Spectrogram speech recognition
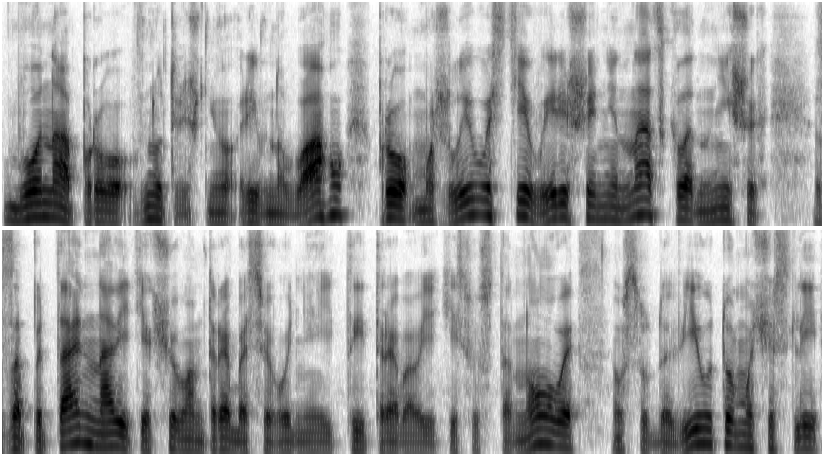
Вона про внутрішню рівновагу, про можливості вирішення надскладніших запитань, навіть якщо вам треба сьогодні йти, треба в якісь установи, в судові, у тому числі,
